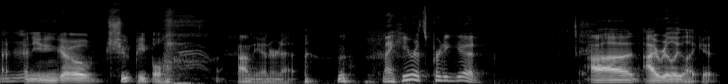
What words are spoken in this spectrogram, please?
Mhm. and you can go shoot people on the internet. I hear it's pretty good. Uh, I really like it.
